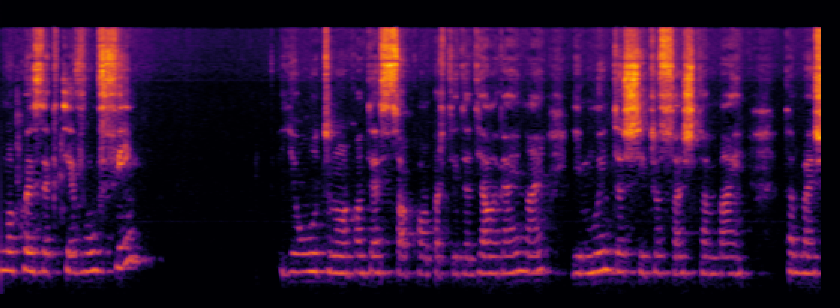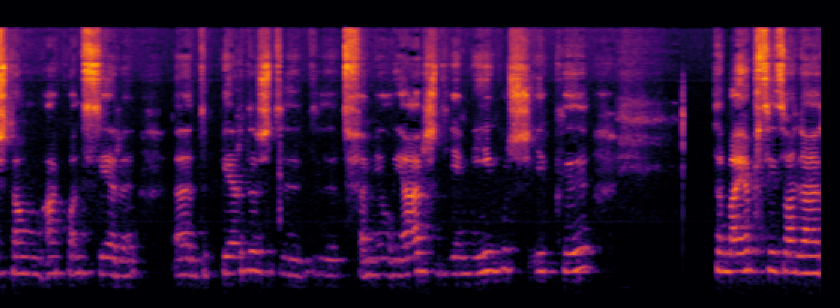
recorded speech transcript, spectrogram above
uma coisa que teve um fim, e o luto não acontece só com a partida de alguém, não é? E muitas situações também, também estão a acontecer uh, de perdas de, de, de, familiares, de amigos, e que também é preciso olhar,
